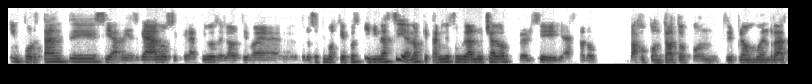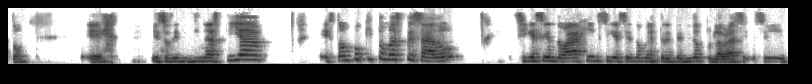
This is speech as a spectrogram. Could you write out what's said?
importantes y arriesgados y creativos de la última de los últimos tiempos y Dinastía, ¿no? Que también es un gran luchador, pero él sí ha estado bajo contrato con Triple un buen rato. Eh, y su Dinastía está un poquito más pesado, sigue siendo ágil, sigue siendo muy entretenido, pues la verdad sí, sí,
